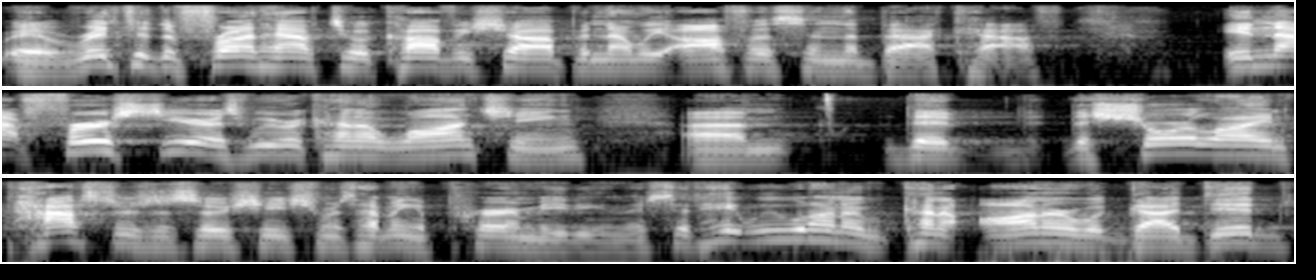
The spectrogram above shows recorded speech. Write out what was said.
rented the front half to a coffee shop and now we office in the back half. In that first year, as we were kind of launching, um, the, the Shoreline Pastors Association was having a prayer meeting. They said, Hey, we want to kind of honor what God did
